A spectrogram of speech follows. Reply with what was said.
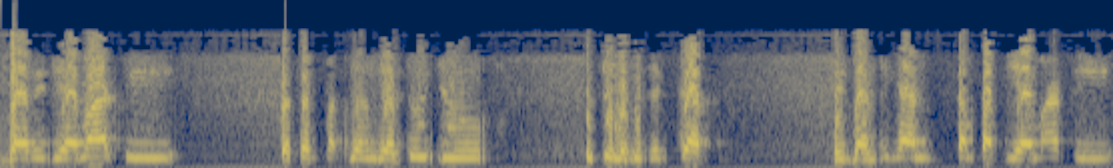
dari dia mati ke tempat yang dia tuju itu lebih dekat dibandingkan tempat dia mati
